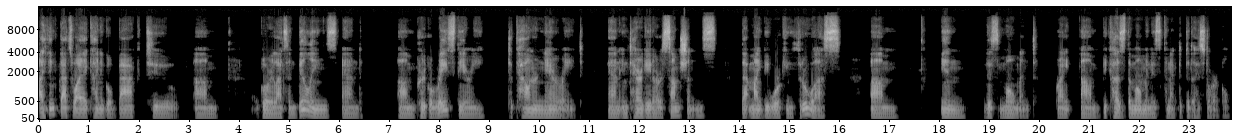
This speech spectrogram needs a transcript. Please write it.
I think that's why I kind of go back to, um, Gloria Ladson Billings and, um, critical race theory to counter narrate and interrogate our assumptions that might be working through us, um, in this moment, right? Um, because the moment is connected to the historical.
